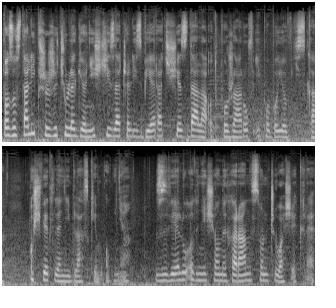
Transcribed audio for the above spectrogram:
Pozostali przy życiu legioniści zaczęli zbierać się z dala od pożarów i pobojowiska, oświetleni blaskiem ognia. Z wielu odniesionych ran sączyła się krew.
